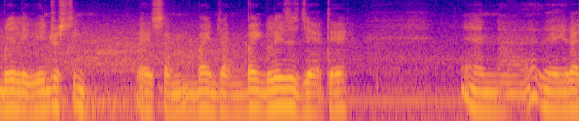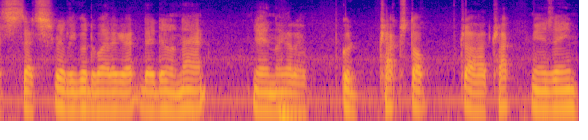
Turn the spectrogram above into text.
really interesting. There's some been some big lizards out there, and uh, yeah, that's that's really good the way they got they're doing that. Yeah, and they got a good truck stop uh, truck museum.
